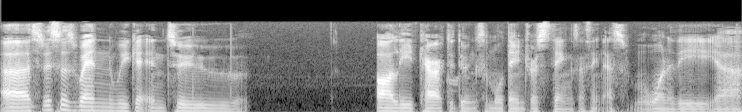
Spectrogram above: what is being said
Uh, so this is when we get into our lead character doing some more dangerous things. I think that's one of the uh,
